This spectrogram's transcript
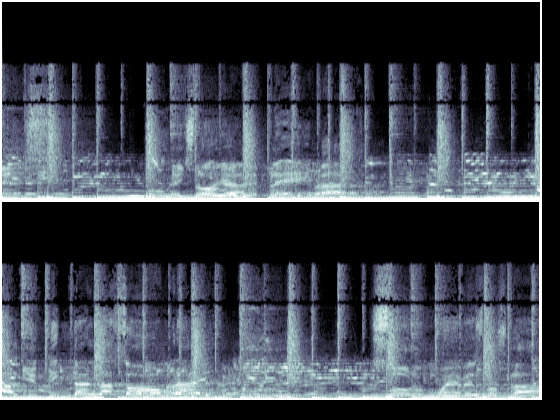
es una historia de playback. Alguien dicta en la sombra y tú solo mueves los labios.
